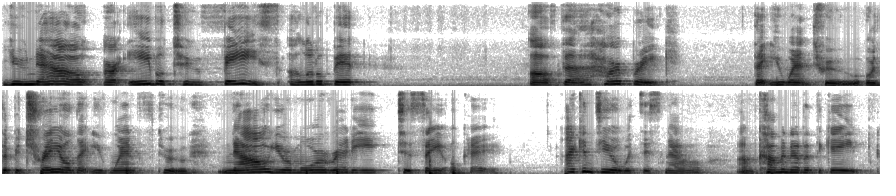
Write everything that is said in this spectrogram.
you now are able to face a little bit of the heartbreak that you went through or the betrayal that you went through. Now you're more ready to say, okay, I can deal with this now. I'm coming out of the gate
